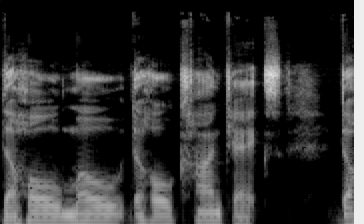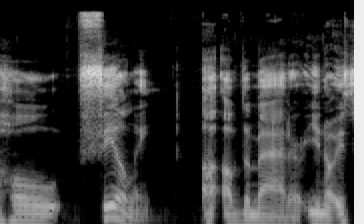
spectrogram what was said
the whole mode, the whole context, the whole feeling uh, of the matter. You know, it's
